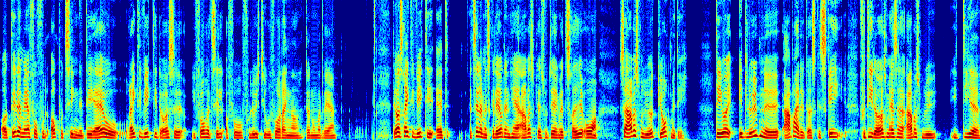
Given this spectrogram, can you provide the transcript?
Og det der med at få fuldt op på tingene, det er jo rigtig vigtigt også i forhold til at få, få løst de udfordringer, der nu måtte være. Det er også rigtig vigtigt, at, at selvom man skal lave den her arbejdspladsvurdering hver tredje år, så er arbejdsmiljøet ikke gjort med det. Det er jo et løbende arbejde, der skal ske, fordi der er også masser af arbejdsmiljø i de her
